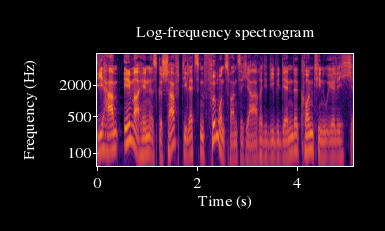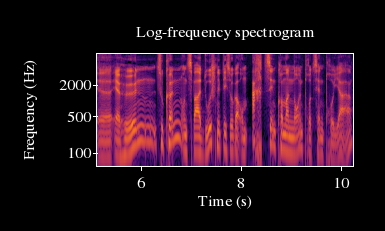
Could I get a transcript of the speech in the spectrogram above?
Die haben immerhin es geschafft, die letzten 25 Jahre Jahre die Dividende kontinuierlich äh, erhöhen zu können und zwar durchschnittlich sogar um 18,9 Prozent pro Jahr.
